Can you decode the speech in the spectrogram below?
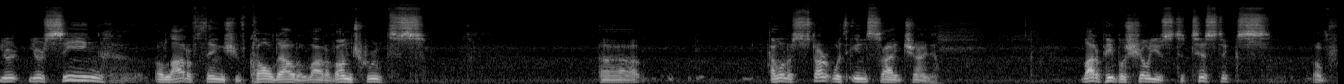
you're you're seeing a lot of things. You've called out a lot of untruths. Uh, I want to start with inside China. A lot of people show you statistics of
